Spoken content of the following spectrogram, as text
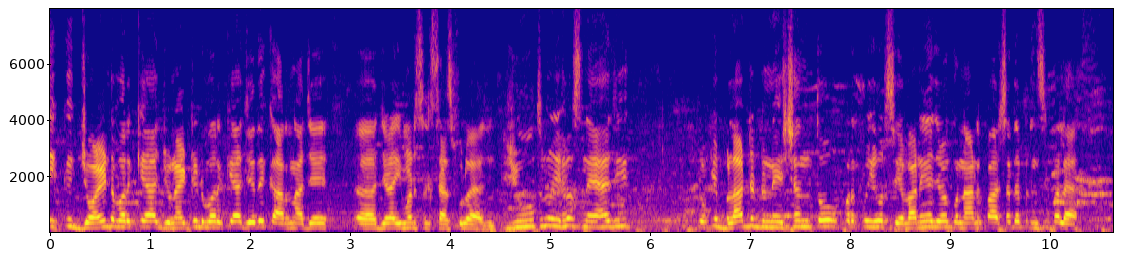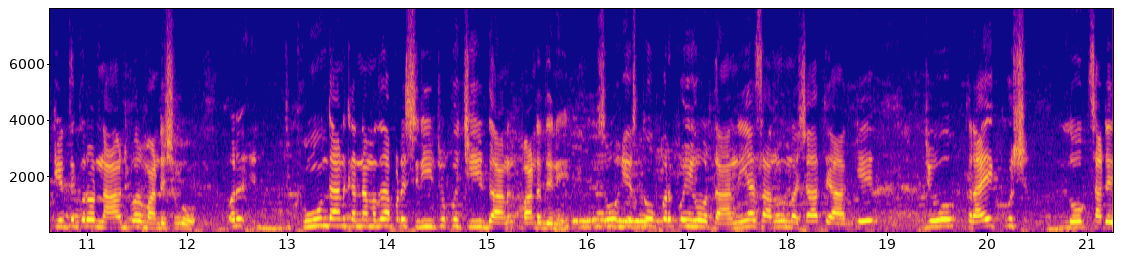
ਇੱਕ ਜੁਆਇੰਟ ਵਰਕ ਆ ਯੂਨਾਈਟਿਡ ਵਰਕ ਆ, ਜਿਹਦੇ ਕਾਰਨ ਅੱਜ ਜਿਹੜਾ ਇਵੈਂਟ ਸਕਸੈਸਫੁਲ ਹੋਇਆ ਜੀ। ਯੂਥ ਨੂੰ ਇਹੋ ਸੁਨੇਹਾ ਹੈ ਜੀ, ਕਿਉਂਕਿ ਬਲੱਡ ਡੋਨੇਸ਼ਨ ਤੋਂ ਉੱਪਰ ਕੋਈ ਹੋਰ ਸੇਵਾ ਨਹੀਂ ਹੈ, ਜਿਵੇਂ ਗੁਰੂ ਨਾਨਕ ਪਾਤਸ਼ਾਹ ਦੇ ਪ੍ਰਿੰਸੀਪਲ ਹੈ, ਕਿਰਤ ਕਰੋ, ਨਾਮ ਜਪੋ, ਵੰਡ ਛਕੋ। ਔਰ ਖੂਨ ਦਾਨ ਕਰਨਾ ਮਤਲਬ ਆਪਣੇ ਸਰੀਰ ਚੋਂ ਕੋਈ ਚੀਜ਼ ਦਾਨ ਵੰਡ ਦੇਣੀ ਸੋ ਇਸ ਤੋਂ ਉੱਪਰ ਕੋਈ ਹੋਰ ਦਾਨ ਨਹੀਂ ਹੈ, ਸਾਨੂੰ ਨਸ਼ਾ ਤਿਆਗ ਕੇ ਜੋ ਕਿਰਾਏ ਕੁਛ ਲੋਕ ਸਾਡੇ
